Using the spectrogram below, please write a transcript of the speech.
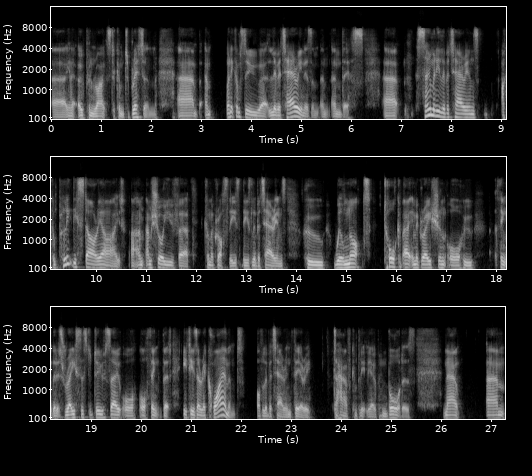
uh, you know, open rights to come to Britain. Um, and when it comes to uh, libertarianism and, and this, uh, so many libertarians are completely starry-eyed. I'm, I'm sure you've uh, come across these these libertarians who will not talk about immigration or who think that it's racist to do so or or think that it is a requirement of libertarian theory to have completely open borders. Now, um,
